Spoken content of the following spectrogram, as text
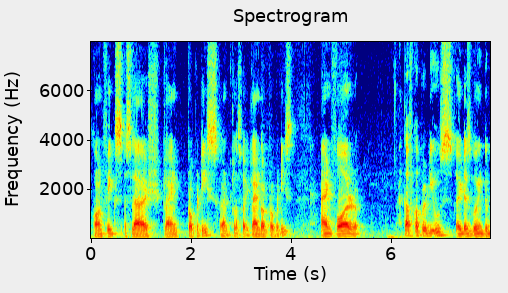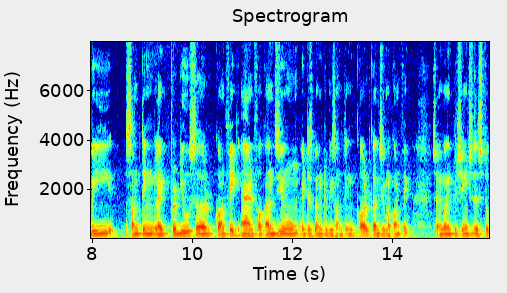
configs slash client properties client sorry client dot properties. And for kafka produce it is going to be something like producer config and for consume it is going to be something called consumer config so i'm going to change this to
